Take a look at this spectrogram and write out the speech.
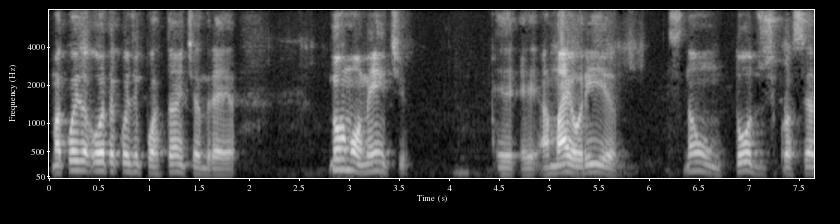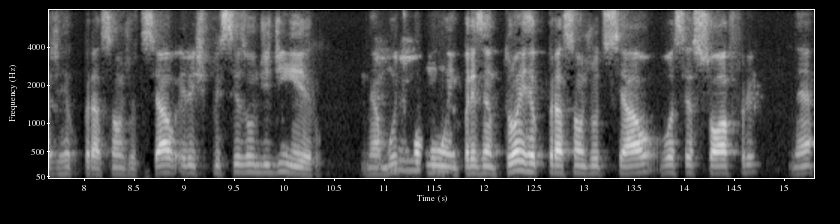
Uma coisa, outra coisa importante, Andréia, normalmente a maioria, se não todos os processos de recuperação judicial, eles precisam de dinheiro. Né? Muito uhum. comum, a empresa entrou em recuperação judicial, você sofre né,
